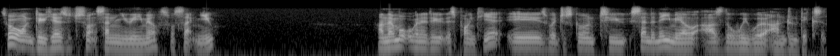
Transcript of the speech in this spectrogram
So what we want to do here is we just want to send a new email. So we'll select new. And then what we're going to do at this point here is we're just going to send an email as though we were Andrew Dixon.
